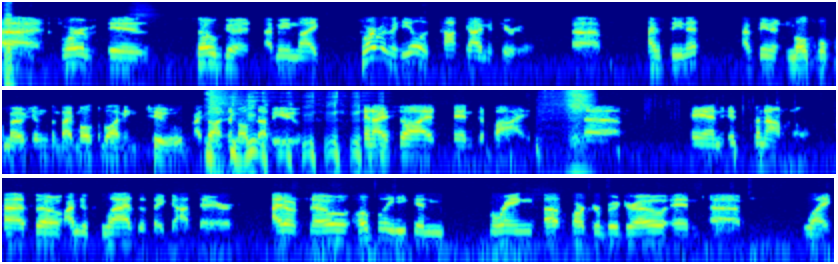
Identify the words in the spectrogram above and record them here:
Uh, Swerve is so good. I mean, like Swerve as a heel is top guy material. Um, I've seen it. I've seen it in multiple promotions, and by multiple I mean two. I saw it in MLW, and I saw it in Defy, um, and it's phenomenal. Uh, so I'm just glad that they got there. I don't know. Hopefully, he can bring up Parker Boudreaux and um, like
